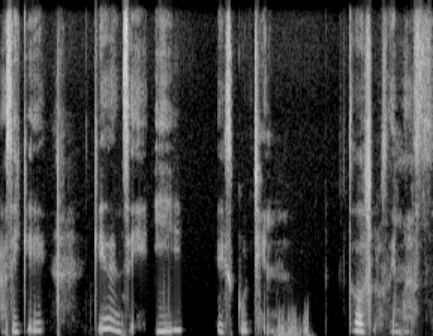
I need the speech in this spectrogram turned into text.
Así que quédense y escuchen todos los demás.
